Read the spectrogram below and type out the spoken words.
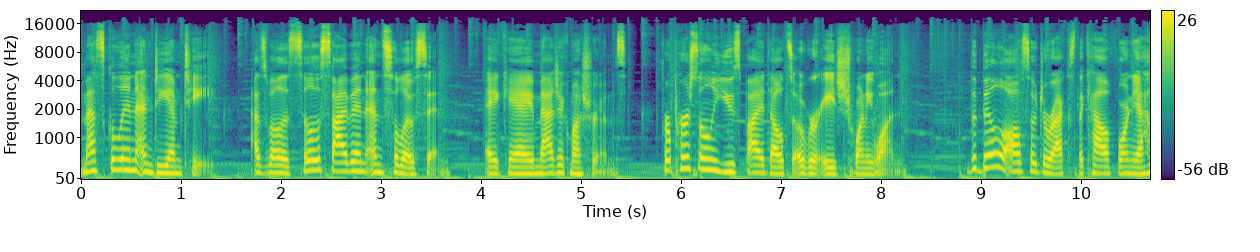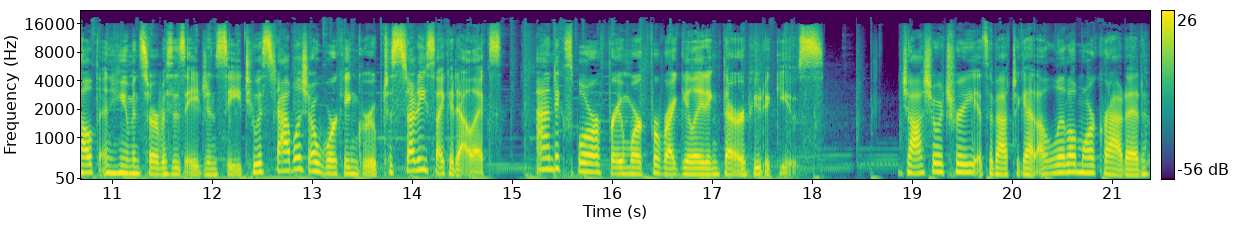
mescaline and DMT, as well as psilocybin and psilocin, aka magic mushrooms, for personal use by adults over age 21. The bill also directs the California Health and Human Services Agency to establish a working group to study psychedelics and explore a framework for regulating therapeutic use. Joshua Tree is about to get a little more crowded.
